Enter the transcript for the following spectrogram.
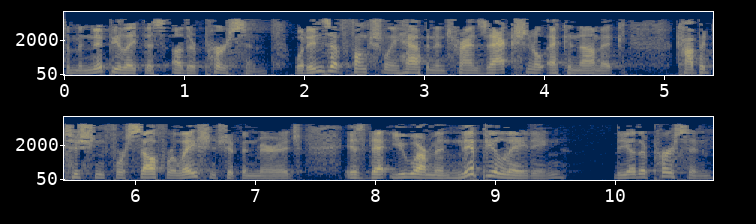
to manipulate this other person. What ends up functionally happening in transactional economic competition for self relationship in marriage is that you are manipulating the other person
